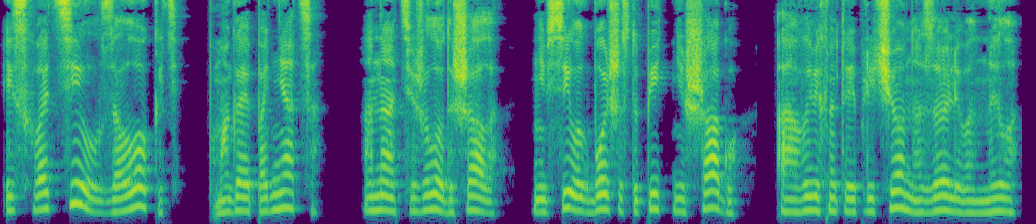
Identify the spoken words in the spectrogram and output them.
и схватил за локоть, помогая подняться. Она тяжело дышала не в силах больше ступить ни шагу, а вывихнутое плечо назойливо ныло.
